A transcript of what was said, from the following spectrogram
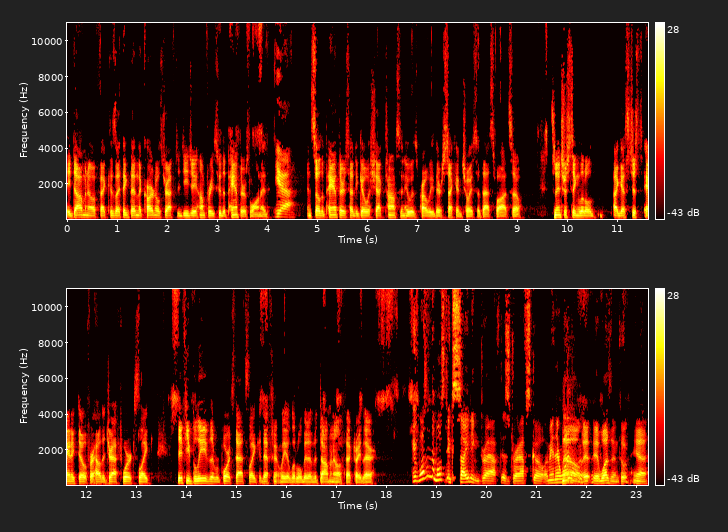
a domino effect because I think then the Cardinals drafted DJ Humphries, who the Panthers wanted. Yeah. And so the Panthers had to go with Shaq Thompson, who was probably their second choice at that spot. So it's an interesting little, I guess, just anecdote for how the draft works. Like, if you believe the reports, that's like definitely a little bit of a domino effect right there. It wasn't the most exciting draft as drafts go. I mean, there were no, it, it wasn't. Yeah,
